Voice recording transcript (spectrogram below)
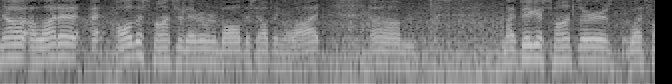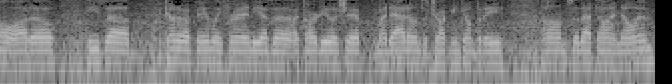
No, a lot of all the sponsors, everyone involved is helping a lot. Um, my biggest sponsor is Westfall Auto. He's a kind of a family friend. He has a, a car dealership. My dad owns a trucking company, um, so that's how I know him.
